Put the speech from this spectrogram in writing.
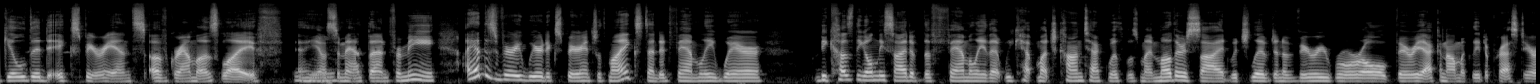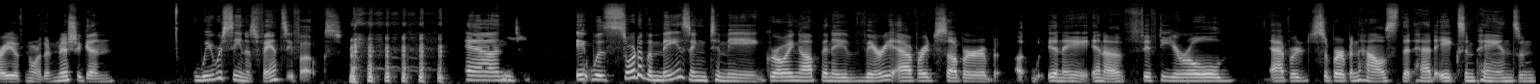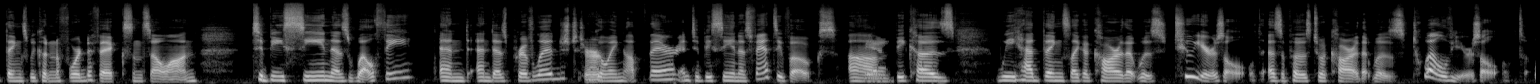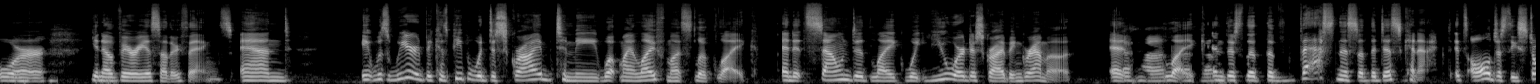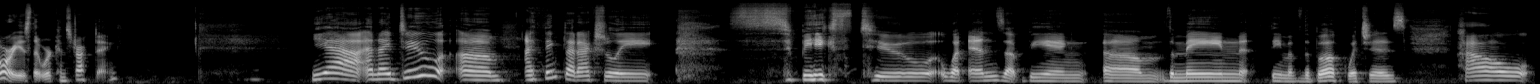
gilded experience of grandma's life mm-hmm. you know mm-hmm. samantha and for me i had this very weird experience with my extended family where because the only side of the family that we kept much contact with was my mother's side which lived in a very rural very economically depressed area of northern michigan we were seen as fancy folks and it was sort of amazing to me growing up in a very average suburb uh, in a in a 50 year old average suburban house that had aches and pains and things we couldn't afford to fix and so on to be seen as wealthy and and as privileged sure. going up there and to be seen as fancy folks um, yeah. because we had things like a car that was two years old as opposed to a car that was 12 years old or mm-hmm. you know various other things and it was weird because people would describe to me what my life must look like and it sounded like what you are describing grandma and uh-huh, like uh-huh. and there's the the vastness of the disconnect it's all just these stories that we're constructing yeah and i do um i think that actually speaks to what ends up being um, the main theme of the book, which is how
